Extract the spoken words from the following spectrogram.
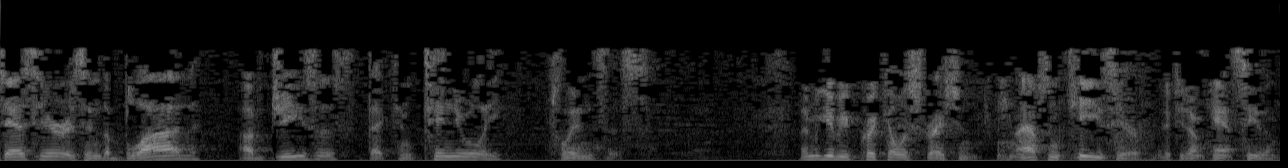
says here, is in the blood of Jesus that continually cleanses. Let me give you a quick illustration. I have some keys here if you don't, can't see them.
